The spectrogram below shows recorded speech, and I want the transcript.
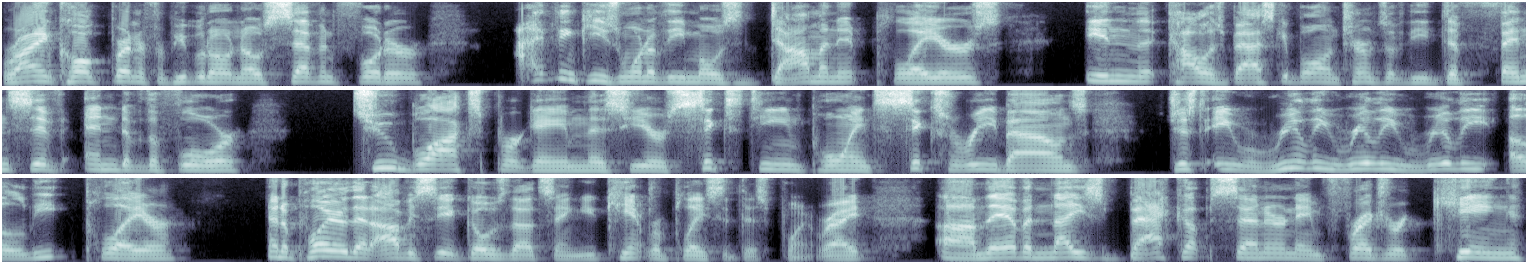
Ryan Kalkbrenner, for people don't know, seven footer. I think he's one of the most dominant players in the college basketball in terms of the defensive end of the floor. Two blocks per game this year, 16 points, six rebounds, just a really, really, really elite player and a player that obviously it goes without saying you can't replace at this point, right? Um, they have a nice backup center named Frederick King,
